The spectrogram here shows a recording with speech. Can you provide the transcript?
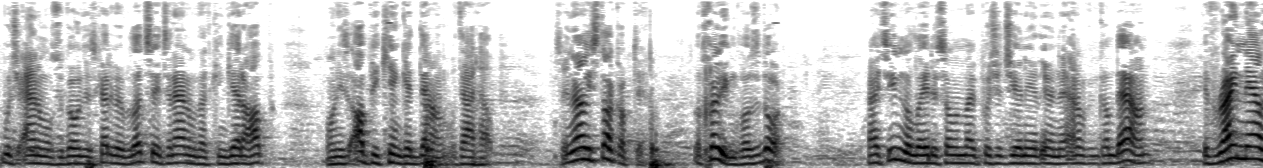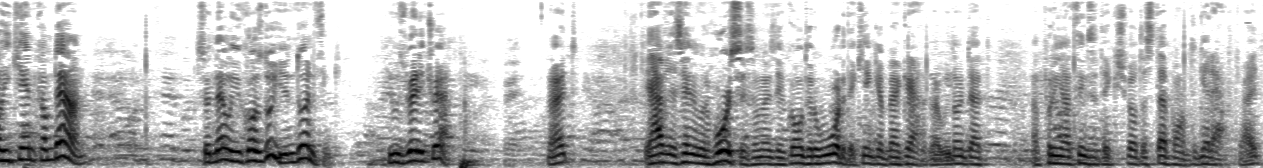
which animals will go in this category, but let's say it's an animal that can get up. When he's up, he can't get down without help. So now he's stuck up there. you can close the door. Right? So even though later someone might push a chair near there and the animal can come down, if right now he can't come down, so then when you close the door, you didn't do anything. He was ready trapped. Right? You have the same with horses. Sometimes they go into the water, they can't get back out. Right? We learned that putting out things that they should be able to step on to get out. Right?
